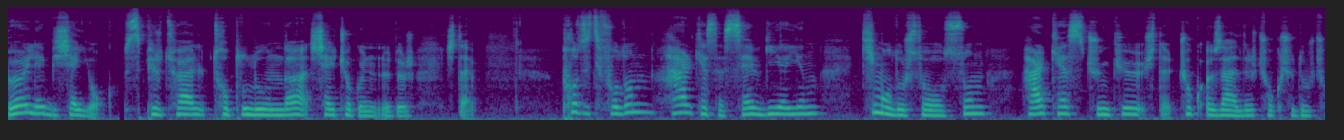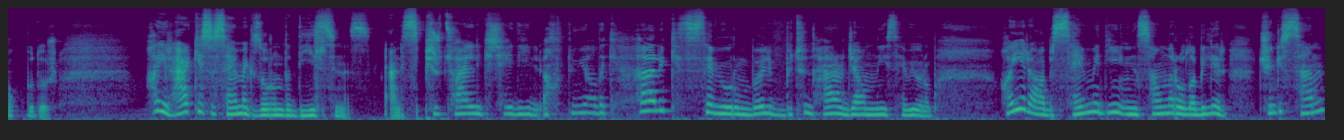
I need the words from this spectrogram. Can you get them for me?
Böyle bir şey yok. Spiritüel topluluğunda şey çok ünlüdür. İşte pozitif olun, herkese sevgi yayın, kim olursa olsun herkes çünkü işte çok özeldir, çok şudur, çok budur. Hayır, herkesi sevmek zorunda değilsiniz. Yani spiritüellik şey değil. Ah, dünyadaki herkesi seviyorum. Böyle bütün her canlıyı seviyorum. Hayır abi sevmediğin insanlar olabilir. Çünkü sen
